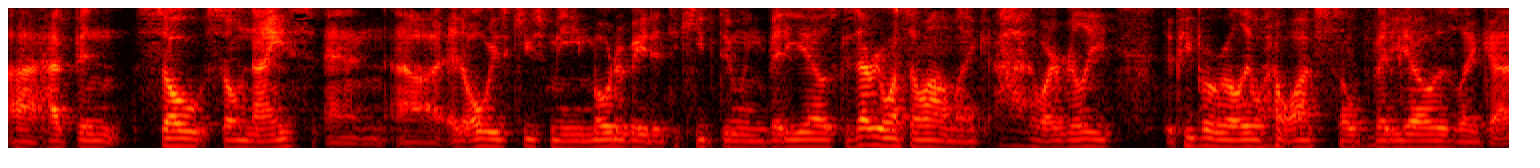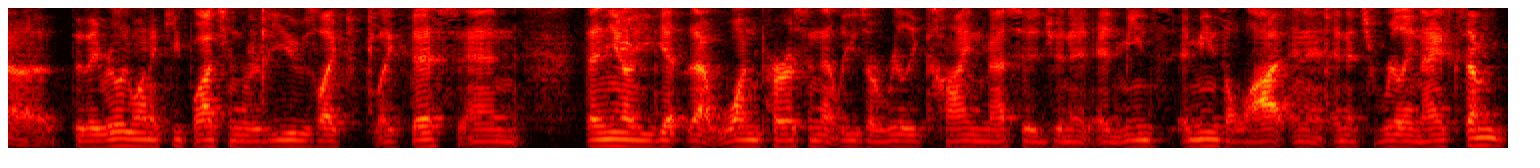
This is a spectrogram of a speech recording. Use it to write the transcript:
uh, have been so so nice and uh, it always keeps me motivated to keep doing videos because every once in a while I'm like ah, do I really do people really want to watch soap videos? Like uh, do they really want to keep watching reviews like like this? And then you know you get that one person that leaves a really kind message and it, it means it means a lot and, it, and it's really nice because I'm,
